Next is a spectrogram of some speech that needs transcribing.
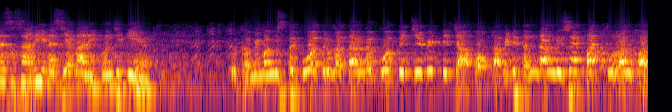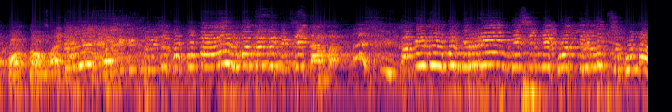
sesari nasia balik kunci kia. Kami memang kuat rumah tangga kuat dicibit dicabok kami ditendang disepat tulang kuat potong. Aduh kami bisa bisa kuku rumah tangga mah kami mau bergering di sini kuat tilep sukuna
